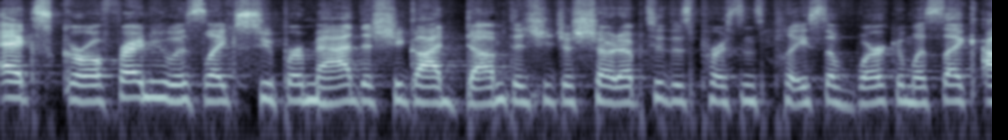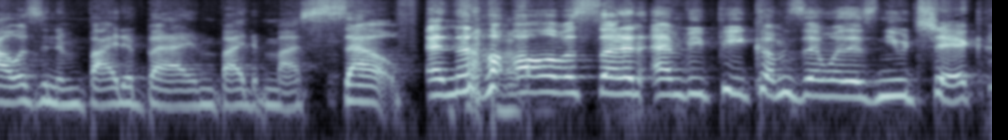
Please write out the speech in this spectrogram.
ex girlfriend who was like super mad that she got dumped and she just showed up to this person's place of work and was like, I wasn't invited, but I invited myself. And then all of a sudden, MVP comes in with his new chick.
